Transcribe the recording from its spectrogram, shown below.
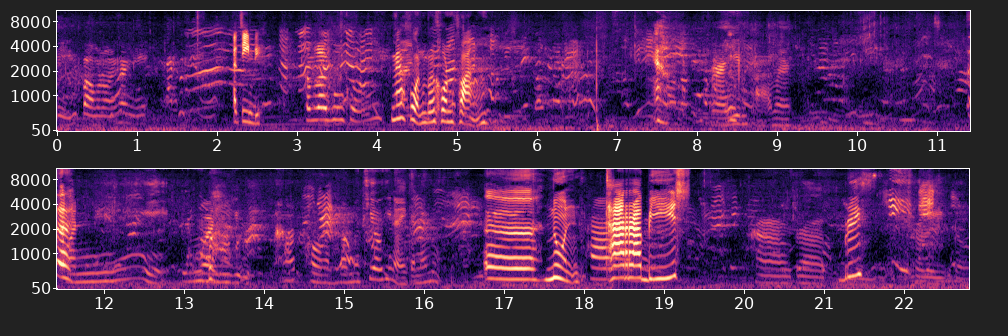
นี่เปล่ามานอนข้างนี้เอาจริงดิทำลายภูเขาแม่ฝนเป็นคนฝังมายื่นขามา เออวันนี้วันหยุดพักผ่อนเรามาเที่ยวที่ไหนกันนะลูกเออหนุนทาราบีสพาราบริสทะเลดอก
